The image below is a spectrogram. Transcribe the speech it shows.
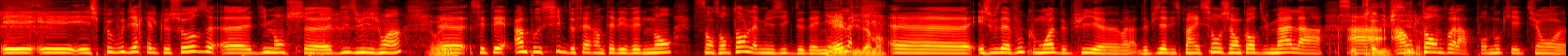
Et, et- et je peux vous dire quelque chose, euh, dimanche euh, 18 juin, Oui. euh, c'était impossible de faire un tel événement sans entendre la musique de Daniel. évidemment. Euh, et je vous avoue que moi, depuis, euh, voilà, depuis sa disparition, j'ai encore du mal à, à- à entendre, voilà, pour nous qui étions euh,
